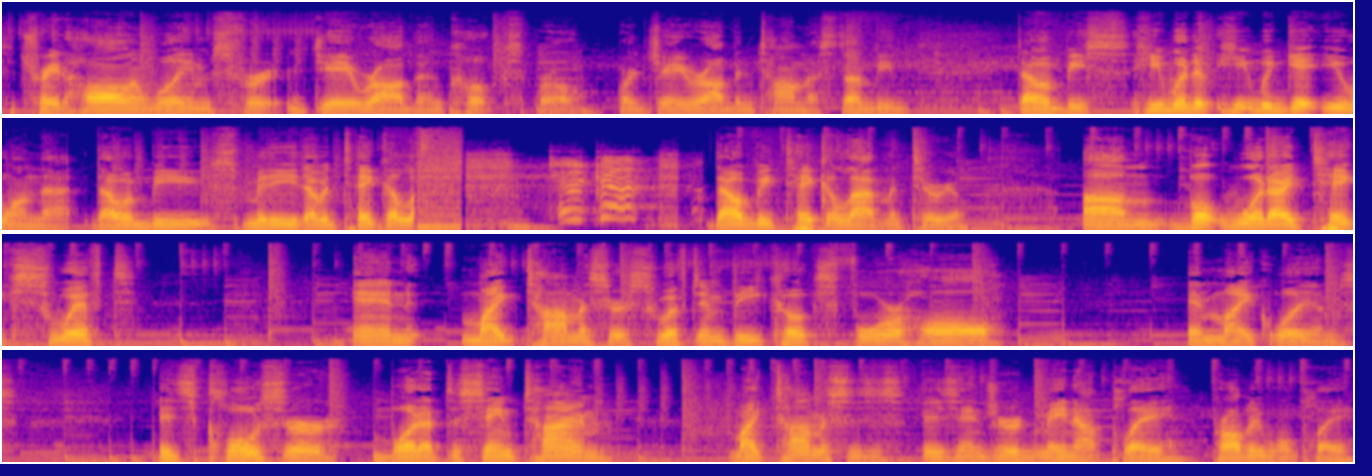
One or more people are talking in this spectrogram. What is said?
to trade Hall and Williams for J Rob and Cooks, bro, or J Rob and Thomas. That'd be. That would be. He would. He would get you on that. That would be Smitty. That would take a. That would be take a lap material. Um, but would I take Swift and Mike Thomas or Swift and B Cooks for Hall and Mike Williams. It's closer, but at the same time, Mike Thomas is, is injured, may not play, probably won't play.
